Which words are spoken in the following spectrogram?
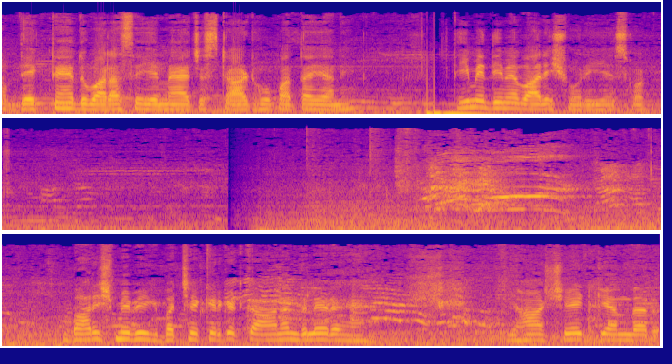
अब देखते हैं दोबारा से ये मैच स्टार्ट हो पाता है या नहीं। धीमे धीमे बारिश हो रही है इस वक्त। बारिश में भी बच्चे क्रिकेट का आनंद ले रहे हैं। यहाँ शेड के अंदर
